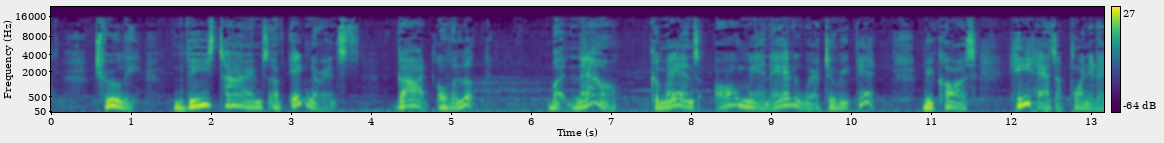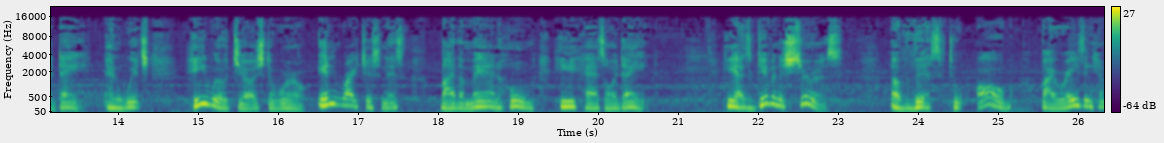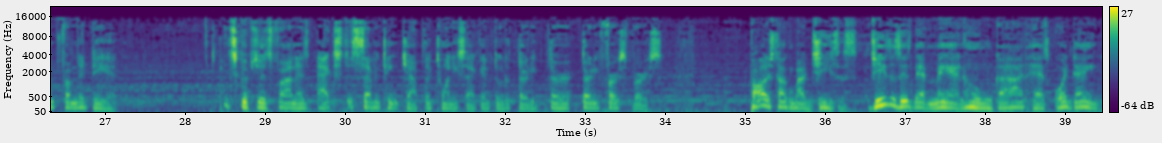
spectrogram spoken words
Truly, these times of ignorance God overlooked, but now commands all men everywhere to repent, because he has appointed a day in which he will judge the world in righteousness by the man whom he has ordained. He has given assurance of this to all by raising him from the dead. Scripture is found as Acts the 17th chapter, 22nd through the 33rd, 31st verse. Paul is talking about Jesus. Jesus is that man whom God has ordained.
